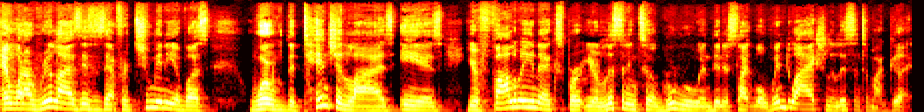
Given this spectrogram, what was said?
And what i realize is, is that for too many of us where the tension lies is you're following an expert you're listening to a guru and then it's like well when do i actually listen to my gut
